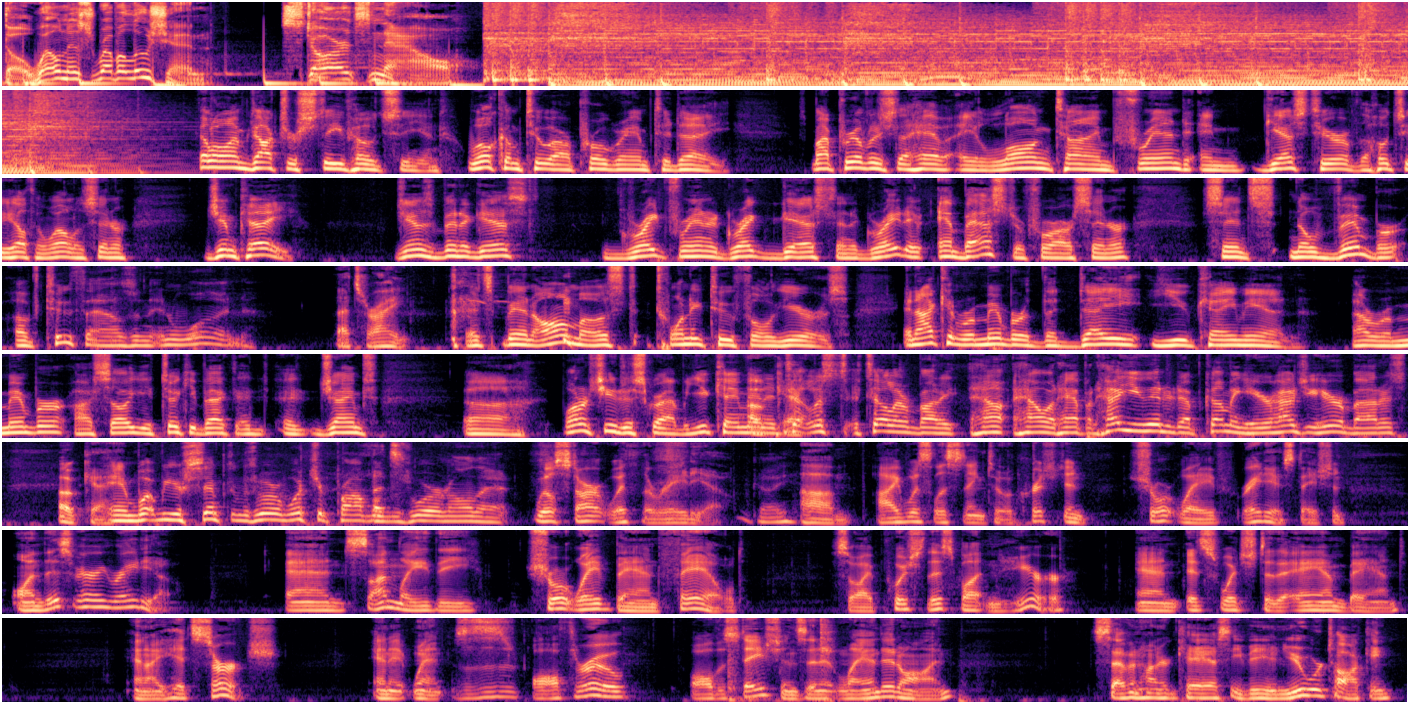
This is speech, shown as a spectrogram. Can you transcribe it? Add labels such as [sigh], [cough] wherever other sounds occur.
The Wellness Revolution starts now. Hello, I'm Dr. Steve Hotze, and welcome to our program today. It's my privilege to have a longtime friend and guest here of the Hotze Health and Wellness Center, Jim Kaye. Jim's been a guest, great friend, a great guest, and a great ambassador for our center since November of 2001. That's right. [laughs] It's been almost 22 full years. And I can remember the day you came in. I remember I saw you, took you back to uh, James. Uh, why don't you describe it? You came in and Okay. tell, let's tell everybody how, how it happened, how you ended up coming here, how'd you hear about us, Okay. and what were your symptoms were, what your problems were, and all that. we'll start with the radio. Okay. Um, I was listening to a Christian shortwave radio station on this very radio, and suddenly the shortwave band failed. So I pushed this button here, and it switched to the AM band, and I hit search, and it went zzz, all through all the stations, and it landed on 700 KSEV, and you were talking,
